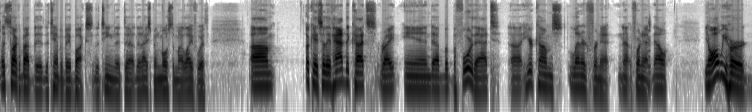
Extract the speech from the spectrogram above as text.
let's talk about the the Tampa Bay Bucks, the team that uh, that I spend most of my life with. Um, okay, so they've had the cuts, right? And uh, but before that, uh, here comes Leonard Fournette. Now, Fournette. Now, you know, all we heard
